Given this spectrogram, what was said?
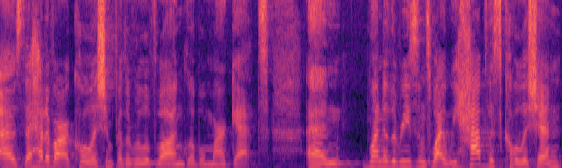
as the head of our Coalition for the Rule of Law in Global Markets. And one of the reasons why we have this coalition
